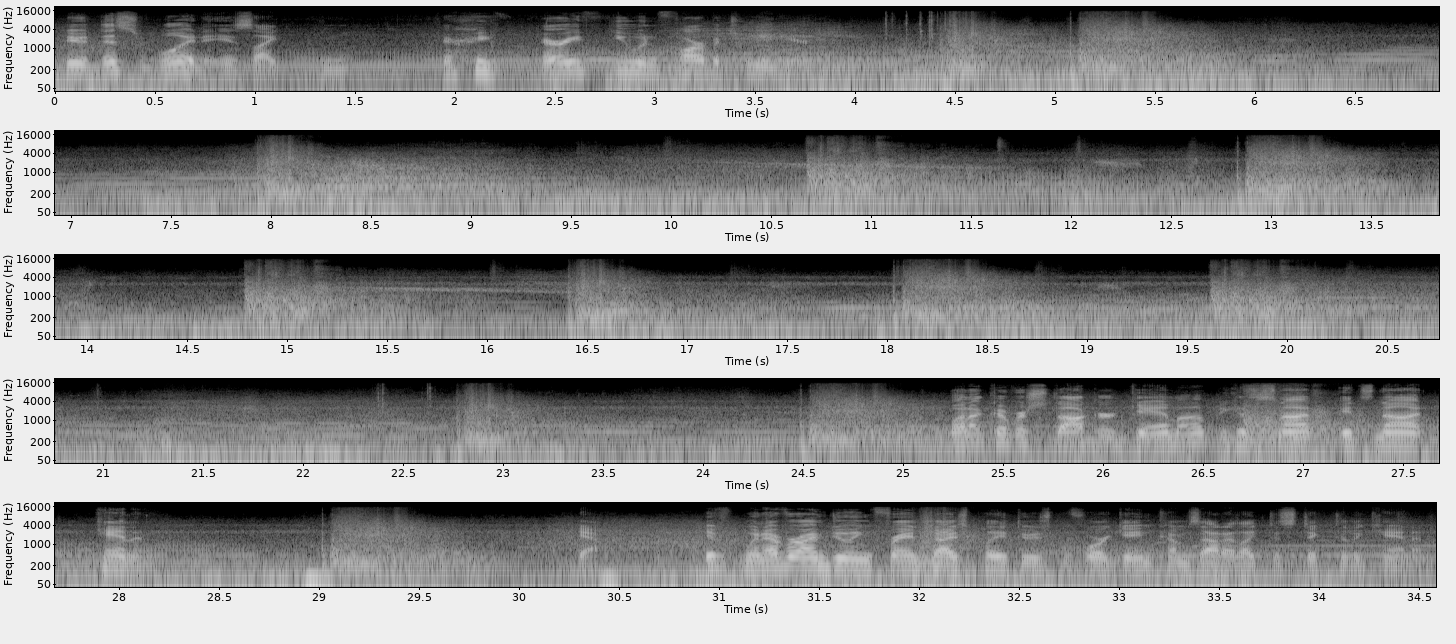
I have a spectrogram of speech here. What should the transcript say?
Dude, this wood is like very, very few and far between here. Why not cover Stalker Gamma? Because it's not it's not canon. If whenever I'm doing franchise playthroughs before a game comes out, I like to stick to the canon.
